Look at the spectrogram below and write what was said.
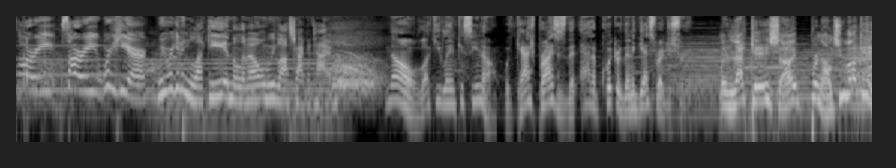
Sorry, sorry, we're here. We were getting lucky in the limo and we lost track of time. No, Lucky Land Casino, with cash prizes that add up quicker than a guest registry. In that case, I pronounce you lucky.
